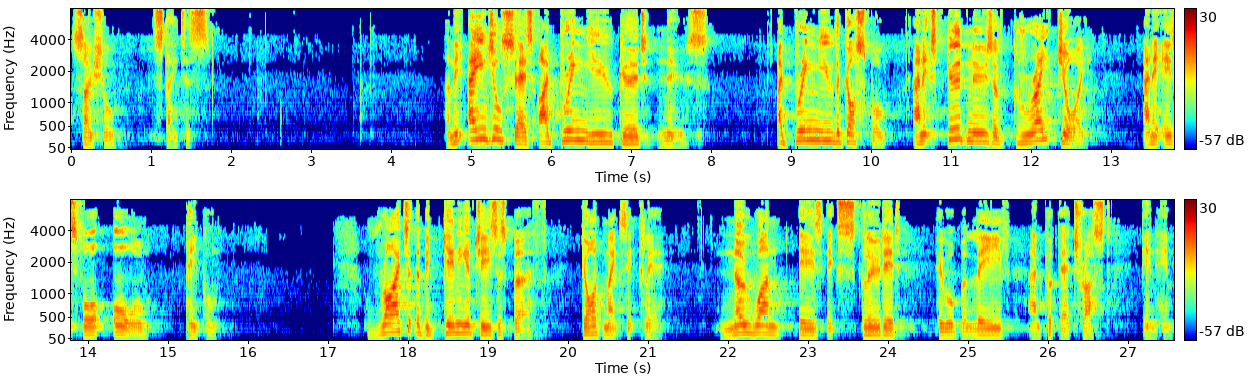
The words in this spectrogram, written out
social status. And the angel says, I bring you good news. I bring you the gospel. And it's good news of great joy. And it is for all people. Right at the beginning of Jesus' birth, God makes it clear no one is excluded who will believe and put their trust in him.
